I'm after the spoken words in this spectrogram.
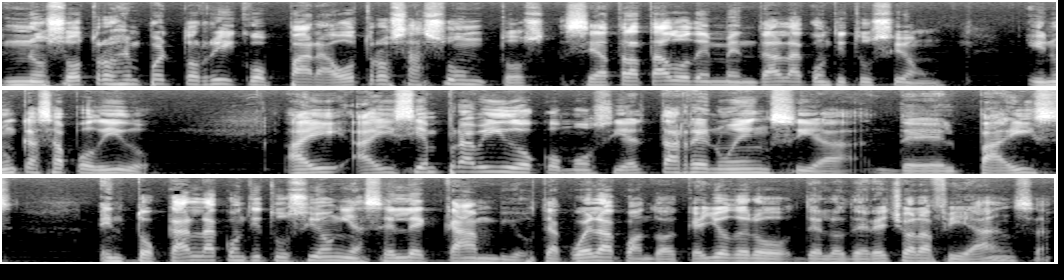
nosotros en Puerto Rico, para otros asuntos, se ha tratado de enmendar la constitución y nunca se ha podido. Hay, hay siempre ha habido como cierta renuencia del país en tocar la constitución y hacerle cambios. ¿Te acuerdas cuando aquello de, los de los derechos a la fianza?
